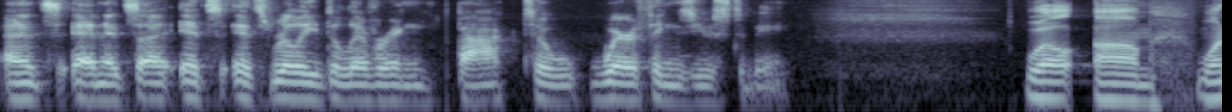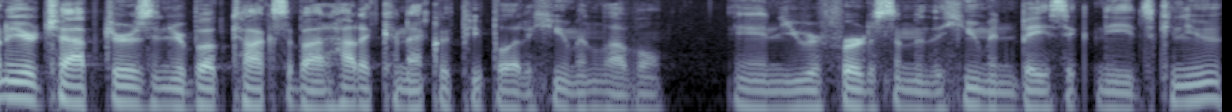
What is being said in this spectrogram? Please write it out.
And it's and it's a, it's it's really delivering back to where things used to be. Well, um, one of your chapters in your book talks about how to connect with people at a human level and you refer to some of the human basic needs. Can you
